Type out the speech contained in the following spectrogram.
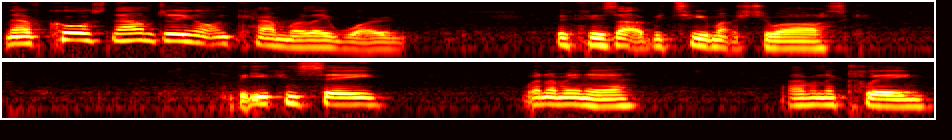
Now, of course, now I'm doing it on camera, they won't because that would be too much to ask. But you can see when I'm in here having a clean,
